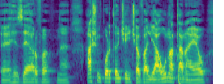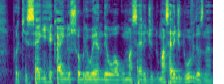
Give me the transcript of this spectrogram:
é, reserva, né? Acho importante a gente avaliar o Natanael, porque seguem recaindo sobre o Wendel alguma série de, uma série de dúvidas, né?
